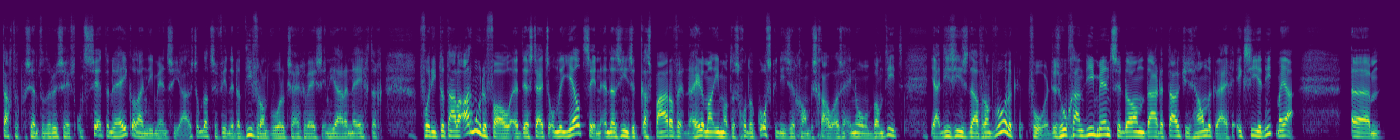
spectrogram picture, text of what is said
80 80% van de Russen heeft ontzettende hekel aan die mensen juist. Omdat ze vinden dat die verantwoordelijk zijn geweest in de jaren 90 voor die totale armoedeval eh, destijds onder Yeltsin. En dan zien ze Kasparov en helemaal iemand als Godorkovsky die ze gewoon beschouwen als een enorme bandiet. Ja, die zien ze daar verantwoordelijk voor. Dus hoe gaan die mensen dan daar de touwtjes in handen krijgen? Ik zie het niet, maar ja... Um,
